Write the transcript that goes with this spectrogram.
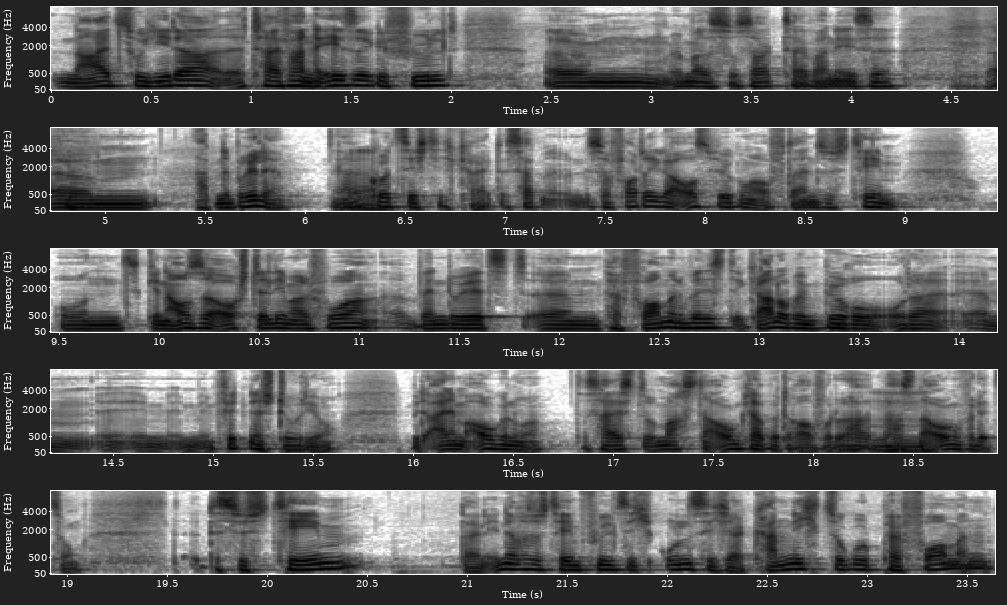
nahezu jeder Taiwanese gefühlt, ähm, wenn man es so sagt, Taiwanese, ähm, hat eine Brille, ja, Ja. Kurzsichtigkeit. Das hat eine sofortige Auswirkung auf dein System. Und genauso auch, stell dir mal vor, wenn du jetzt ähm, performen willst, egal ob im Büro oder ähm, im, im im Fitnessstudio, mit einem Auge nur. Das heißt, du machst eine Augenklappe drauf oder hast eine Augenverletzung. Das System Dein inneres System fühlt sich unsicher, kann nicht so gut performen,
